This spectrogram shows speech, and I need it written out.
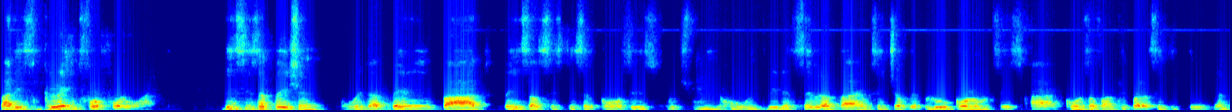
but it's great for follow-up. This is a patient with a very bad basal cysticercosis, which we, who we treated several times. Each of the blue columns is a course of antiparasitic treatment.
